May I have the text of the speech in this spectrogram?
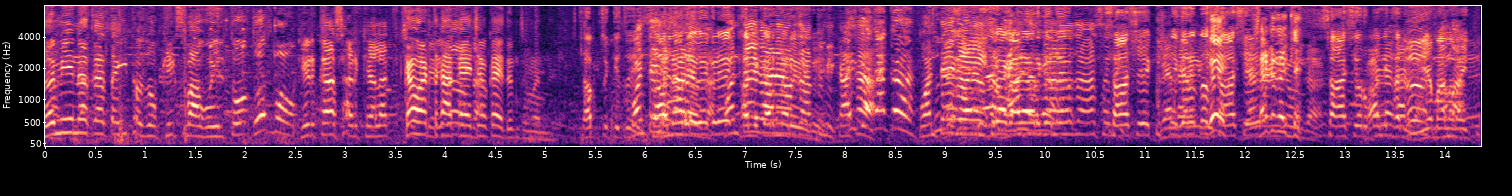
कमी न करता इथं जो फिक्स भाव होईल तो किडका सडक्याला काय वाटतं काका याच्यावर काय तुमचं म्हणणं? आहे. सांगणारे वेगळे खाली करणारे दुसऱ्या? गाड्यावर गेलं. सहाशे किती गेलं तर सहाशे सहाशे रुपये खाली. हे मला माहिती.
